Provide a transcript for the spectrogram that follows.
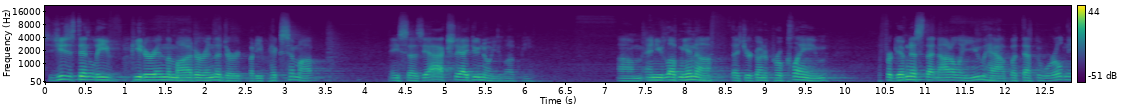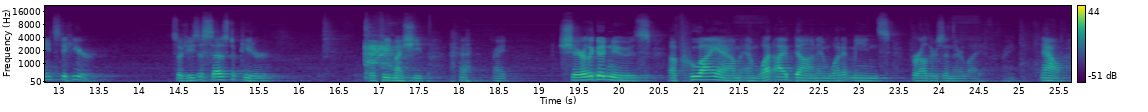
See, Jesus didn't leave Peter in the mud or in the dirt, but he picks him up and he says, Yeah, actually, I do know you love me. Um, and you love me enough that you're going to proclaim the forgiveness that not only you have, but that the world needs to hear. So Jesus says to Peter, Go feed my sheep, right? Share the good news of who I am and what I've done and what it means for others in their life, right? Now,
